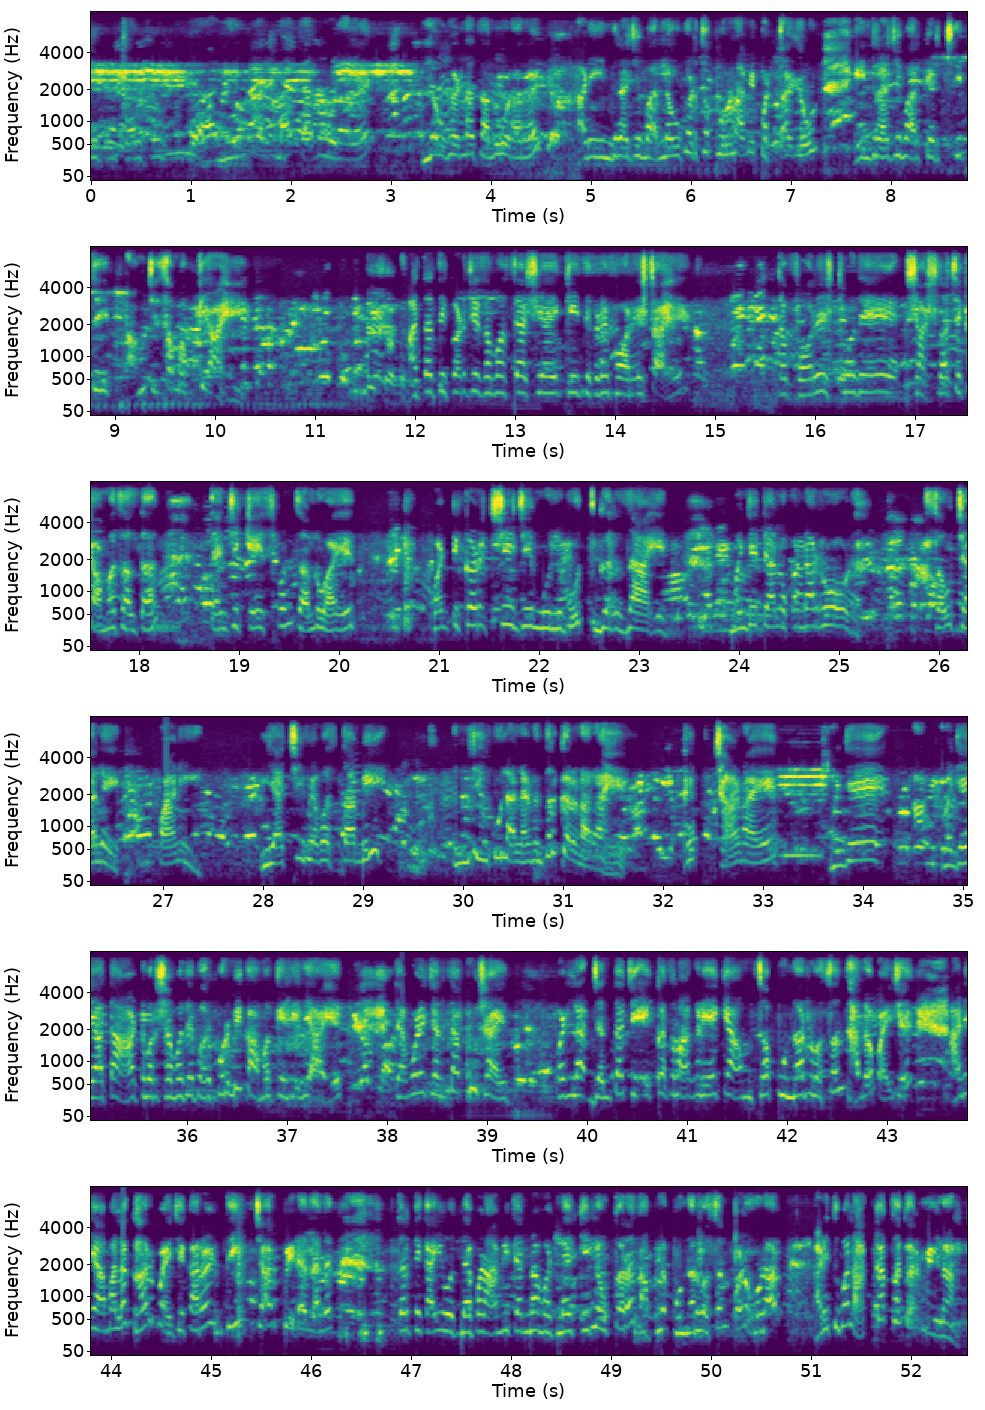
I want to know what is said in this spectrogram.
त्यांचे प्रचार लवगडला चालू होणार आहे. लवगडला चालू होणार आहे. आणि इंद्राजी मार लवगडचा पूर्ण आम्ही पट्टा घेऊन इंद्राजी मार्केटची ते आमची समाप्ती आहे. आता तिकडची समस्या अशी आहे की तिकडे फॉरेस्ट आहे. तर फॉरेस्टमध्ये शासनाचे कामं चालतात. त्यांची केस पण चालू आहेत. पण तिकडची जी मूलभूत गरजा आहेत म्हणजे त्या लोकांना रोड शौचालय पाणी याची व्यवस्था मी जिंकून आल्यानंतर करणार आहे. खूप छान आहे. म्हणजे म्हणजे आता आठ वर्षामध्ये भरपूर मी कामं केलेली आहेत. त्यामुळे जनता खुश आहेत. पण जनताची एकच मागणी आहे की आमचं पुनर्वसन झालं पाहिजे आणि आम्हाला घर पाहिजे. कारण तीन चार पिढ्या झाल्यात तर ते काही होत नाही. पण आम्ही त्यांना म्हटलंय की लवकरच आपलं पुनर्वसन पण होणार आणि तुम्हाला हक्काचं घर मिळणार.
